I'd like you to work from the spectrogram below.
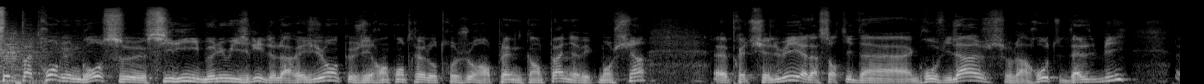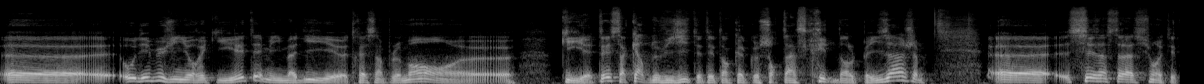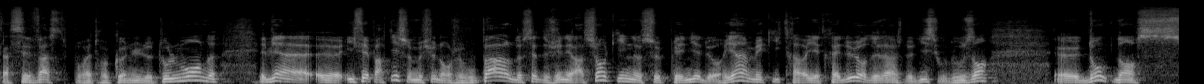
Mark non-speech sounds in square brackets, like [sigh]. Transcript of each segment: C'est le patron d'une grosse euh, scierie menuiserie de la région que j'ai rencontré l'autre jour en pleine campagne avec mon chien, euh, près de chez lui, à la sortie d'un gros village sur la route d'Albi. Euh, au début, j'ignorais qui il était, mais il m'a dit très simplement qui il était. Sa carte de visite était en quelque sorte inscrite dans le paysage. Euh, ces installations étaient assez vastes pour être connues de tout le monde. Eh bien, euh, il fait partie, ce monsieur dont je vous parle, de cette génération qui ne se plaignait de rien, mais qui travaillait très dur dès l'âge de 10 ou 12 ans. Euh, donc, dans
